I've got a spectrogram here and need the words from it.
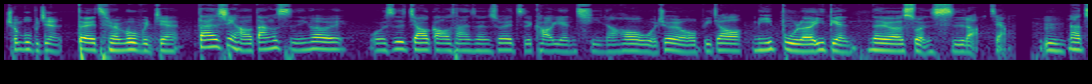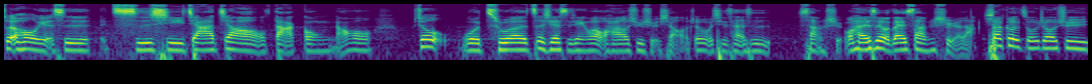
全部不见。对，全部不见。但是幸好当时因为我是教高三生，所以只考延期，然后我就有比较弥补了一点那个损失啦。这样，嗯，那最后也是实习、家教、打工，然后就我除了这些时间以外，我还要去学校，就我其实还是上学，我还是有在上学啦。下课之后就要去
